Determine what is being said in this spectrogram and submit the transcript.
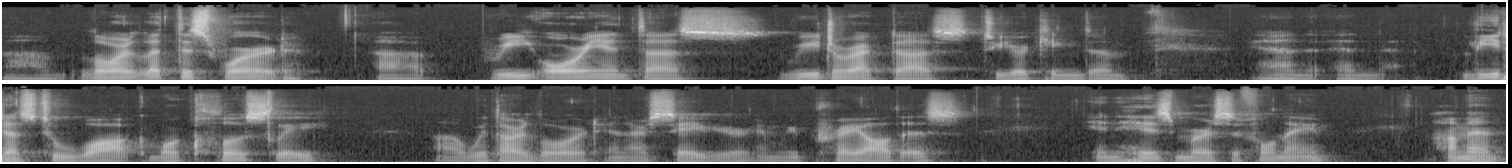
Um, Lord, let this word uh, reorient us, redirect us to your kingdom, and, and lead us to walk more closely uh, with our Lord and our Savior. And we pray all this in His merciful name. Amen.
